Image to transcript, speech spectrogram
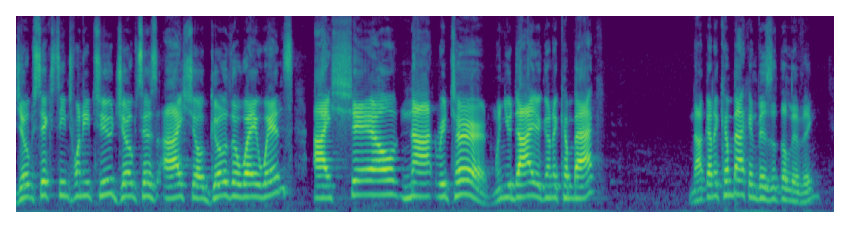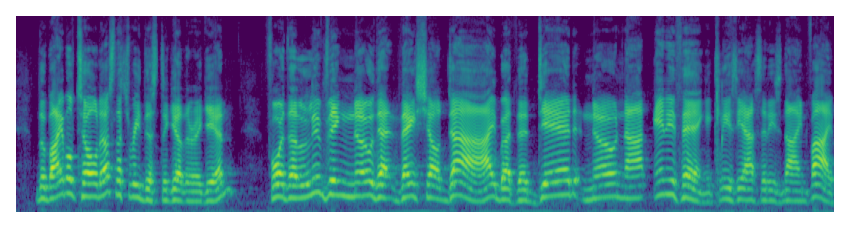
Job 16, 22, Job says, I shall go the way whence I shall not return. When you die, you're going to come back? Not going to come back and visit the living. The Bible told us, let's read this together again. For the living know that they shall die, but the dead know not anything. Ecclesiastes 9 5.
